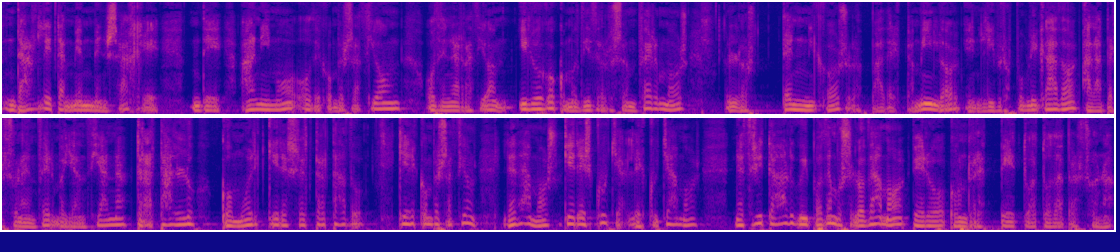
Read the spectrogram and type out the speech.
darle también mensaje de ánimo o de conversación o de narración. Y luego, como dicen los enfermos, los técnicos, los padres Camilo, en libros publicados, a la persona enferma y anciana, tratarlo como él quiere ser tratado. Quiere conversación, le damos. Quiere escucha, le escuchamos. Necesita algo y podemos, se lo damos, pero con respeto a toda persona,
